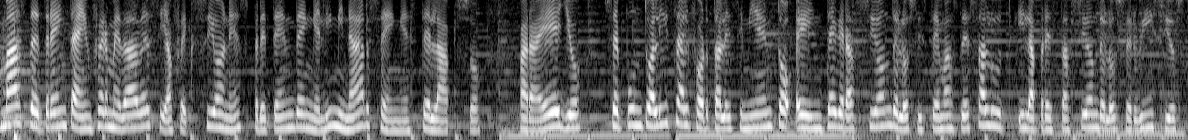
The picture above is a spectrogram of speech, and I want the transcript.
Más de 30 enfermedades y afecciones pretenden eliminarse en este lapso. Para ello, se puntualiza el fortalecimiento e integración de los sistemas de salud y la prestación de los servicios,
